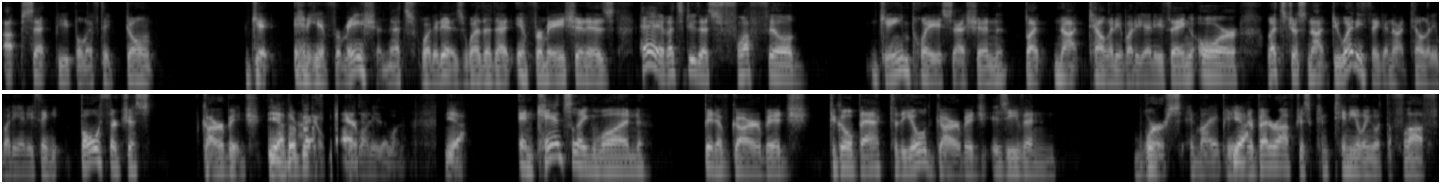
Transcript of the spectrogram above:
upset people if they don't get any information. That's what it is. Whether that information is, hey, let's do this fluff filled gameplay session, but not tell anybody anything, or let's just not do anything and not tell anybody anything. Both are just garbage. Yeah, they're I both care bad. about either one. Yeah. And canceling one bit of garbage to go back to the old garbage is even worse, in my opinion. Yeah. They're better off just continuing with the fluff.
